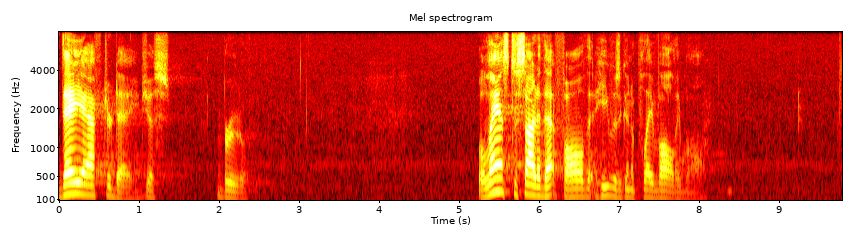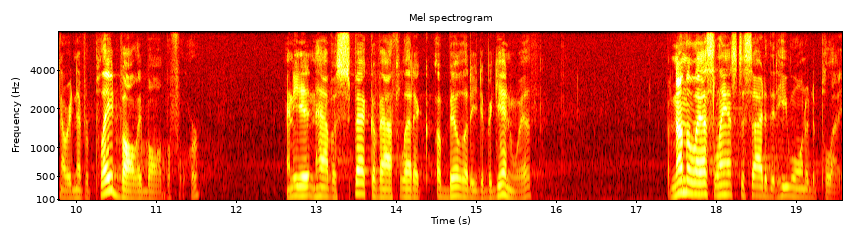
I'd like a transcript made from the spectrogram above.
day after day, just brutal. Well, Lance decided that fall that he was going to play volleyball. Now, he'd never played volleyball before, and he didn't have a speck of athletic ability to begin with. But nonetheless, Lance decided that he wanted to play.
